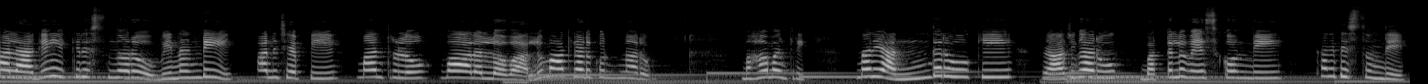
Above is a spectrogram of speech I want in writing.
అలాగే ఎక్కిరిస్తున్నారు. వినండి అని చెప్పి మంత్రులు వాళ్ళల్లో వాళ్ళు మాట్లాడుకుంటున్నారు. మహామంత్రి మరి అందరూకి రాజుగారు బట్టలు వేసుకుంది కనిపిస్తుంది.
